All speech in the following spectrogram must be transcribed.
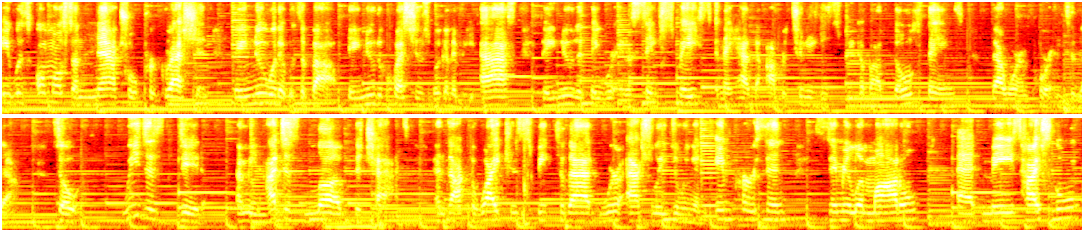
it was almost a natural progression. They knew what it was about. They knew the questions were going to be asked. They knew that they were in a safe space and they had the opportunity to speak about those things that were important to them. So we just did, I mean, I just love the chats. And Dr. White can speak to that. We're actually doing an in person similar model at Mays High School,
